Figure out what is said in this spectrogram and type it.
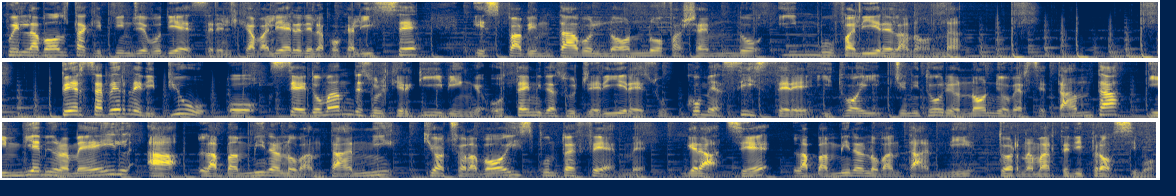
quella volta che fingevo di essere il cavaliere dell'Apocalisse e spaventavo il nonno facendo imbufalire la nonna. Per saperne di più o se hai domande sul caregiving o temi da suggerire su come assistere i tuoi genitori o nonni over 70, inviami una mail a labambina90anni chiocciolavoice.fm. Grazie, la bambina 90 anni torna martedì prossimo.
